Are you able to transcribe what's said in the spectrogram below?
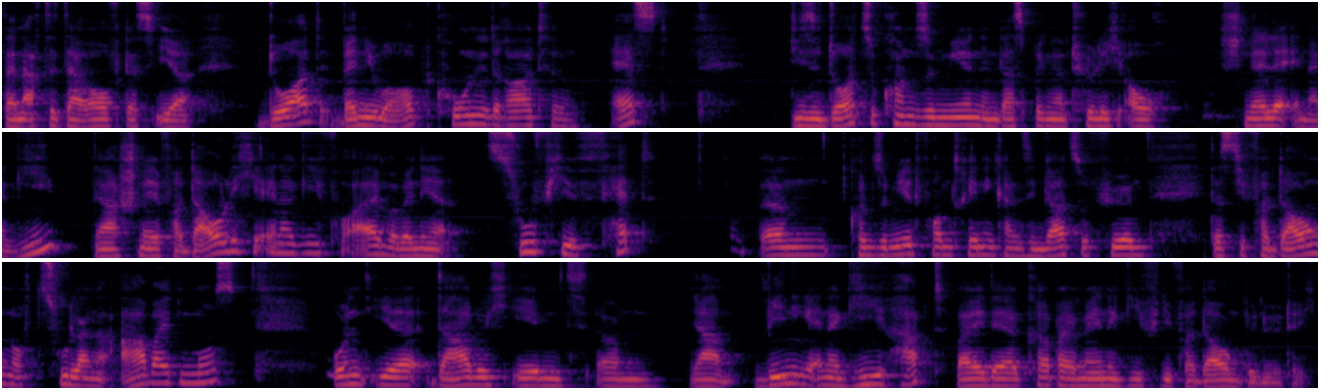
dann achtet darauf, dass ihr dort, wenn ihr überhaupt Kohlenhydrate esst, diese dort zu konsumieren, denn das bringt natürlich auch schnelle Energie, ja, schnell verdauliche Energie vor allem, weil wenn ihr zu viel Fett ähm, konsumiert vorm Training, kann es ihm dazu führen, dass die Verdauung noch zu lange arbeiten muss und ihr dadurch eben ähm, ja, weniger Energie habt, weil der Körper mehr Energie für die Verdauung benötigt.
